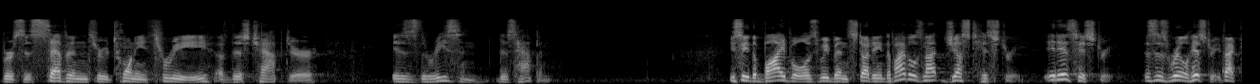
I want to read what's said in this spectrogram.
verses 7 through 23 of this chapter, is the reason this happened. You see, the Bible, as we've been studying, the Bible is not just history. It is history. This is real history. In fact,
